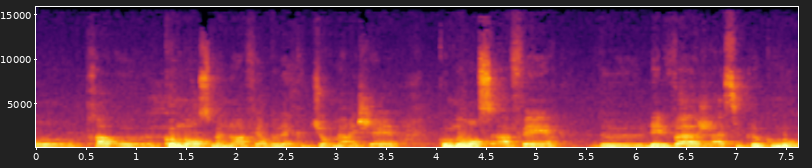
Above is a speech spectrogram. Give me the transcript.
on commencent maintenant à faire de la culture maraîchère, commencent à faire de l'élevage à cycle court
